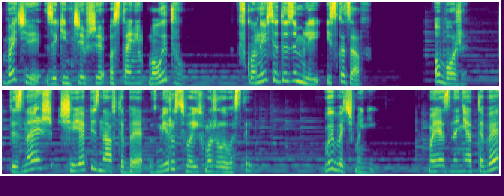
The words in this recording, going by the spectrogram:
Ввечері, закінчивши останню молитву, вклонився до землі і сказав: О Боже, ти знаєш, що я пізнав тебе в міру своїх можливостей. Вибач мені, моє знання тебе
